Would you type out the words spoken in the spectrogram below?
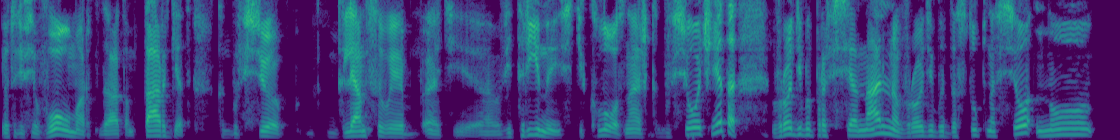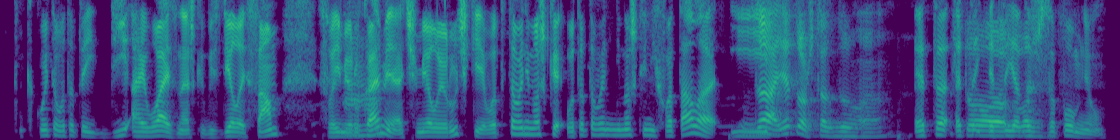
И вот эти все Walmart, да, там Target, как бы все глянцевые эти э, витрины, стекло, знаешь, как бы все очень это вроде бы профессионально, вроде бы доступно все, но какой-то вот этой DIY, знаешь, как бы сделай сам своими mm-hmm. руками, очумелые ручки. Вот этого немножко, вот этого немножко не хватало. И да, я тоже так думаю. Это, это, это я вот даже запомнил.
